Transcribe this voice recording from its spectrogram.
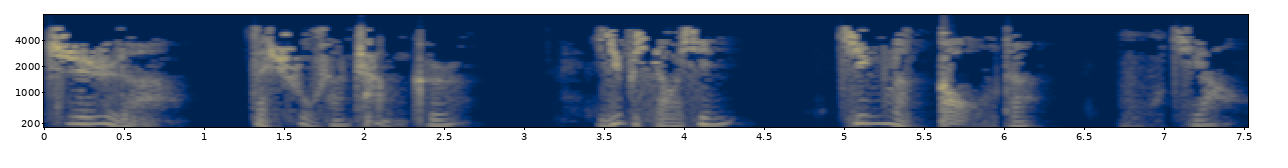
知了在树上唱歌，一不小心惊了狗的午觉。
